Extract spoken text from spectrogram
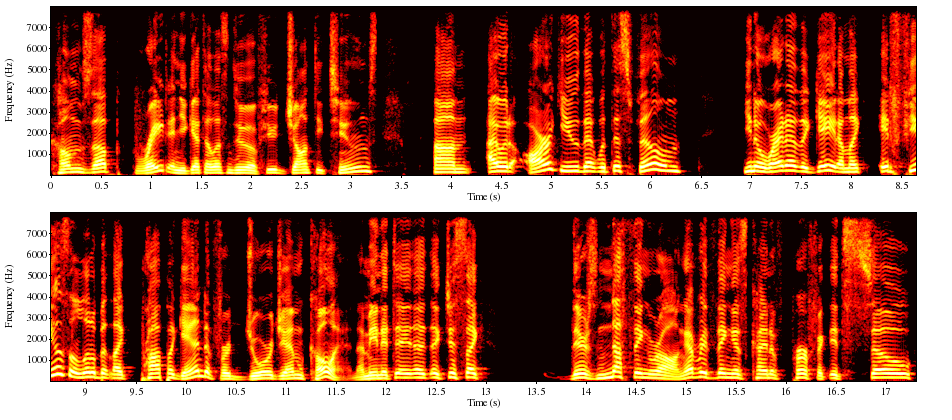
comes up great, and you get to listen to a few jaunty tunes. Um, I would argue that with this film, you know, right out of the gate, I'm like, it feels a little bit like propaganda for George M. Cohan. I mean, it, it, it just like there's nothing wrong. Everything is kind of perfect. It's so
